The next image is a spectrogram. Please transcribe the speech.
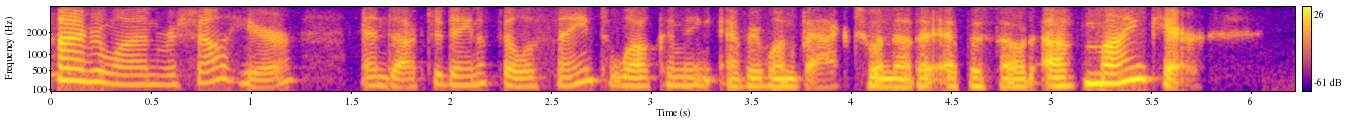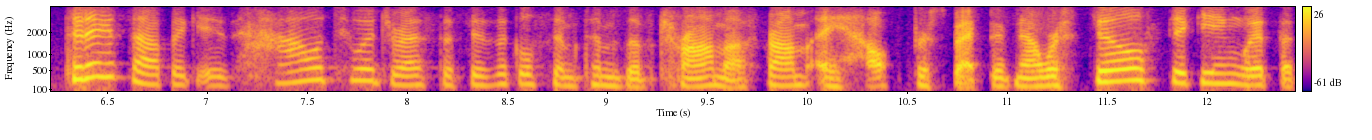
Hi, everyone. Rochelle here, and Dr. Dana Philisaint welcoming everyone back to another episode of Mind Care. Today's topic is how to address the physical symptoms of trauma from a health perspective. Now, we're still sticking with the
